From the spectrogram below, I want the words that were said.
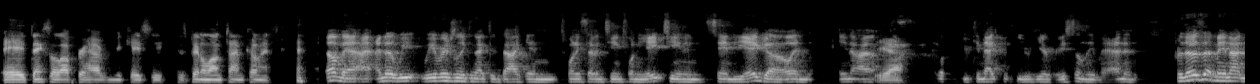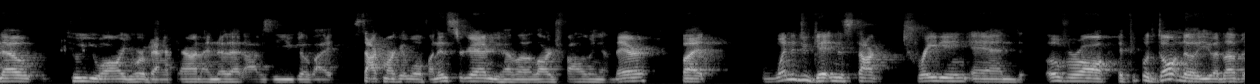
Hey, thanks a lot for having me, Casey. It's been a long time coming. oh, man. I, I, know we, we originally connected back in 2017, 2018 in San Diego. And, you know, yeah, we connect with you here recently, man. And for those that may not know who you are, your background, I know that obviously you go by Stock Market Wolf on Instagram. You have a large following on there. But when did you get into stock trading? And overall, if people don't know you, I'd love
